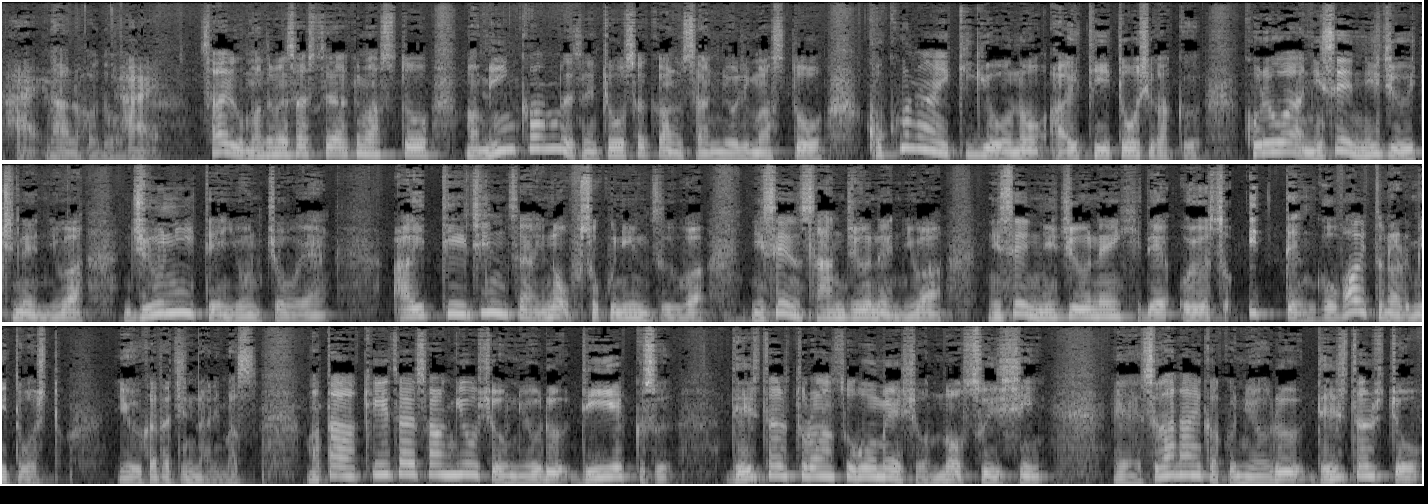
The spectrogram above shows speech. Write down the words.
はい、なるほど。はい。最後まとめさせていただきますと、まあ、民間のですね、調査機関さんによりますと、国内企業の IT 投資額、これは2021年には12.4兆円、IT 人材の不足人数は2030年には2020年比でおよそ1.5倍となる見通しという形になります。また、経済産業省による DX、デジタルトランスフォーメーションの推進、えー、菅内閣によるデジタル庁、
